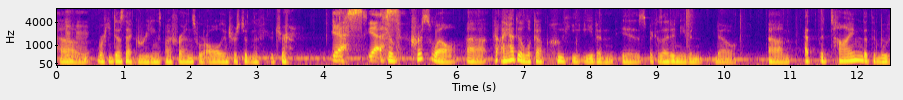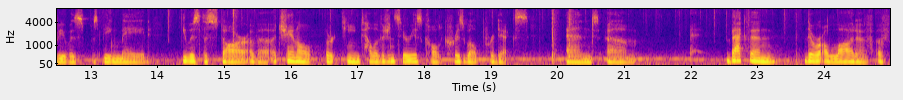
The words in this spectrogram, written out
um, Mhm. where he does that "Greetings, my friends. We're all interested in the future." yes, yes. So Criswell, uh, I had to look up who he even is because I didn't even know. Um, at the time that the movie was was being made, he was the star of a, a Channel 13 television series called Criswell Predicts, and um, back then there were a lot of, of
